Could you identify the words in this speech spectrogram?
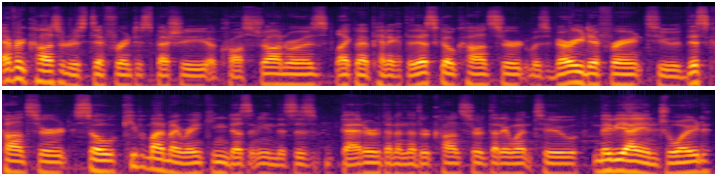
every concert is different, especially across genres. Like my Panic at the Disco concert was very different to this concert, so keep in mind my ranking doesn't mean this is better than another concert that I went to. Maybe I enjoyed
